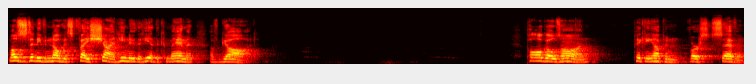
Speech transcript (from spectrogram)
Moses didn't even know his face shine. He knew that he had the commandment of God. Paul goes on, picking up in verse 7.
